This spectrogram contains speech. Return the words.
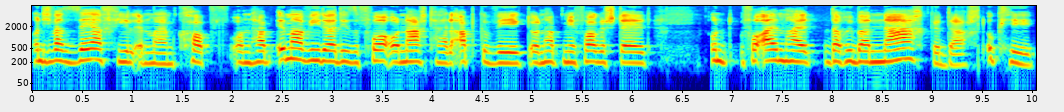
Und ich war sehr viel in meinem Kopf und habe immer wieder diese Vor- und Nachteile abgewegt und habe mir vorgestellt und vor allem halt darüber nachgedacht, okay,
